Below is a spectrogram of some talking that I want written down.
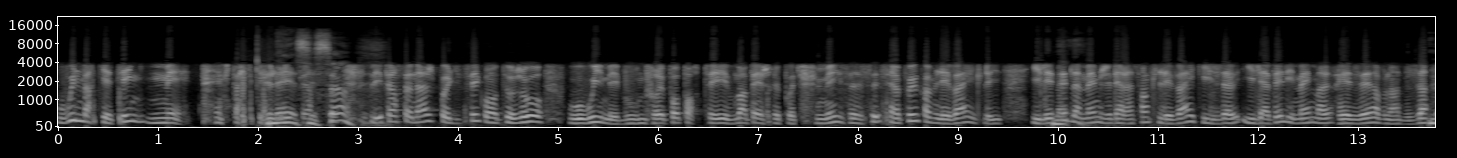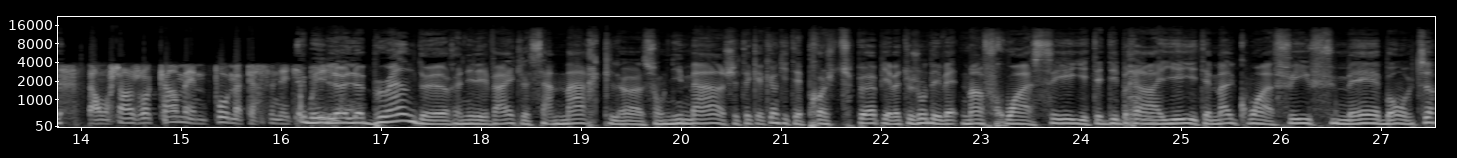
oui, le marketing, mais parce que les, ça. les personnages politiques ont toujours, oui, mais vous me ferez pas porter, vous m'empêcherez pas de fumer. C'est un peu comme l'évêque. Il était de la même génération que l'évêque. Il, avait les mêmes réserves en disant, ben, on changera quand même pas ma personnalité. Oui, le, brand de René Lévesque, sa marque, là, son image, c'était quelqu'un qui était proche du peuple. Il avait toujours des vêtements froissés, il était débraillé, il était mal coiffé, fumait, bon, tout ça.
